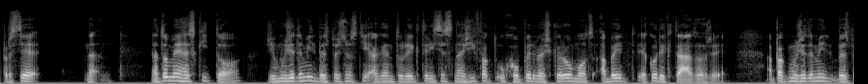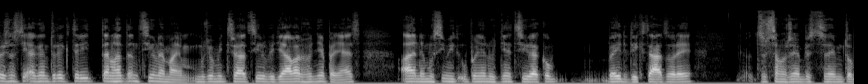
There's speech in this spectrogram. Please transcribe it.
Prostě na, na tom je hezký to, že můžete mít bezpečnostní agentury, které se snaží fakt uchopit veškerou moc a být jako diktátoři. A pak můžete mít bezpečnostní agentury, které tenhle ten cíl nemají. Můžou mít třeba cíl vydělávat hodně peněz, ale nemusí mít úplně nutně cíl jako být diktátory, což samozřejmě by se jim to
